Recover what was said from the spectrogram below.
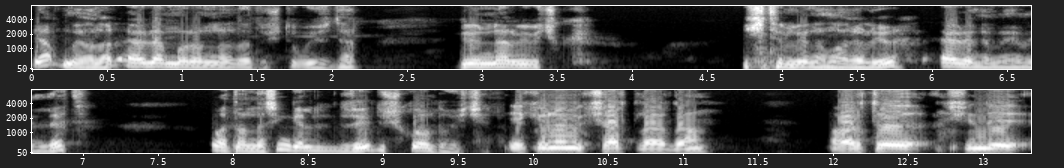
yapmıyorlar. Evlenme oranları da düştü bu yüzden. Düğünler bir buçuk, iki trilyona mal oluyor. Evlenemiyor millet. Vatandaşın gelir düzeyi düşük olduğu için. Ekonomik şartlardan artı şimdi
